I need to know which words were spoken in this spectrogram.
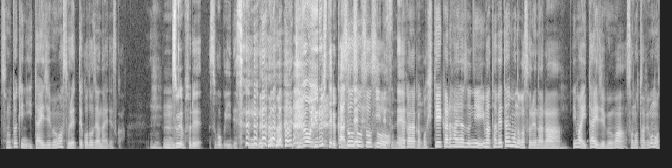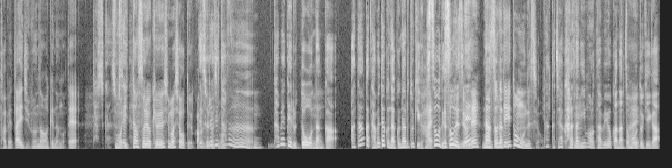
その時にいたい自分はそれってことじゃないですか。うん、それでもそれすごくいいです。自分を許してる感じでいいですね。だからなんかこう否定から入らずに、今食べたいものがそれなら、今いたい自分はその食べ物を食べたい自分なわけなので。確かに。もう一旦それを共有しましょうというか。それで多分、食べてるとなんか、あなんか食べたくなくなる時が来そうですね。はい、そうですよね。なんそれでいいと思うんですよ。なんかじゃあ体にいいもの食べようかなと思う時が、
